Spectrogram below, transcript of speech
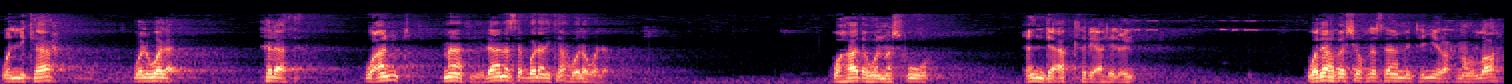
والنكاح والولاء ثلاثة. وأنت ما في لا نسب ولا نكاح ولا ولاء وهذا هو المشهور عند أكثر أهل العلم. وذهب الشيخ الإسلام ابن تيمية رحمه الله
